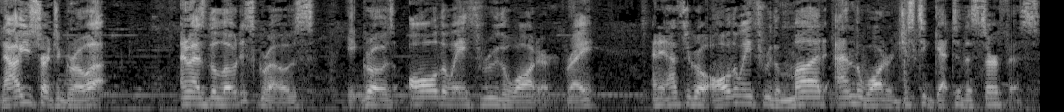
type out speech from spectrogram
Now you start to grow up. And as the lotus grows, it grows all the way through the water, right? And it has to grow all the way through the mud and the water just to get to the surface.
